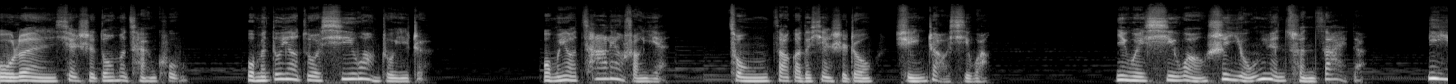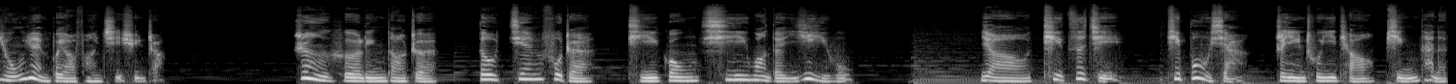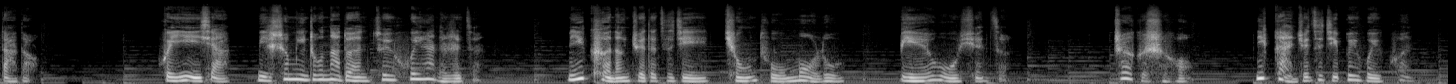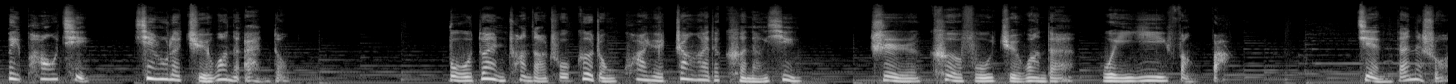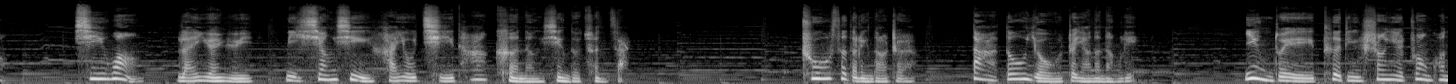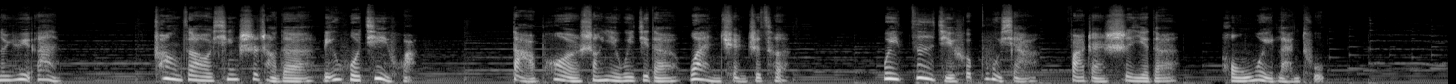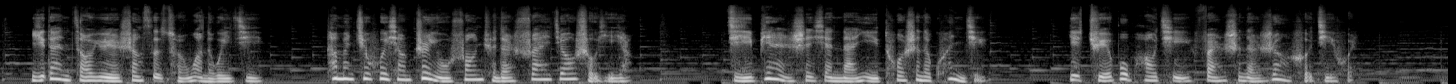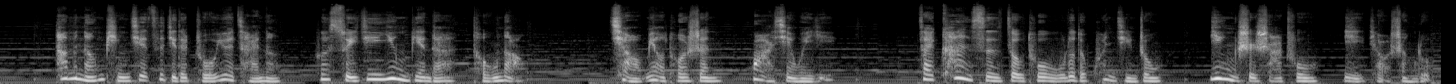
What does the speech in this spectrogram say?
无论现实多么残酷，我们都要做希望主义者。我们要擦亮双眼，从糟糕的现实中寻找希望。因为希望是永远存在的，你永远不要放弃寻找。任何领导者都肩负着提供希望的义务，要替自己、替部下指引出一条平坦的大道。回忆一下你生命中那段最灰暗的日子，你可能觉得自己穷途末路，别无选择。这个时候，你感觉自己被围困、被抛弃，陷入了绝望的暗洞。不断创造出各种跨越障碍的可能性，是克服绝望的唯一方法。简单的说，希望。来源于你相信还有其他可能性的存在。出色的领导者大都有这样的能力：应对特定商业状况的预案，创造新市场的灵活计划，打破商业危机的万全之策，为自己和部下发展事业的宏伟蓝图。一旦遭遇生死存亡的危机，他们就会像智勇双全的摔跤手一样，即便深陷难以脱身的困境，也绝不抛弃翻身的任何机会。他们能凭借自己的卓越才能和随机应变的头脑，巧妙脱身，化险为夷，在看似走投无路的困境中，硬是杀出一条生路。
